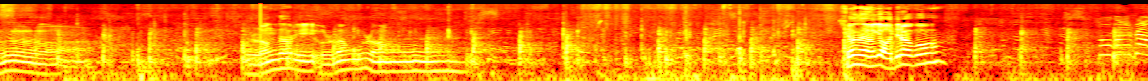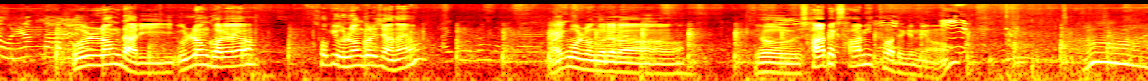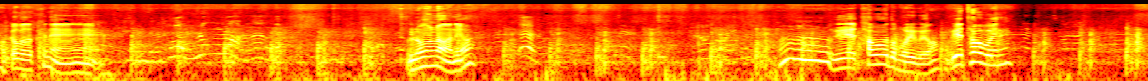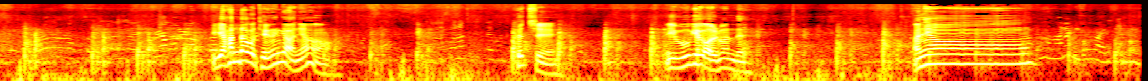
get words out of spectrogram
우 울렁다리 울렁울렁 시원아 여기 어디라고? 소금산 울렁다리. 울렁다리 울렁거려요? 속이 울렁거리지 않아요? 아이고 울렁거리네. 아이고 울렁거려라 요 404m 되겠네요 아, 아까보다 크네 뭐야 울렁울렁 안 하는데? 울렁울렁 안 해요? 응. 아, 위에 타워도 보이고요 위에 타워 보이네. 이게 한다고 되는 게 아니야 그치 이 무게가 얼만데 안녕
